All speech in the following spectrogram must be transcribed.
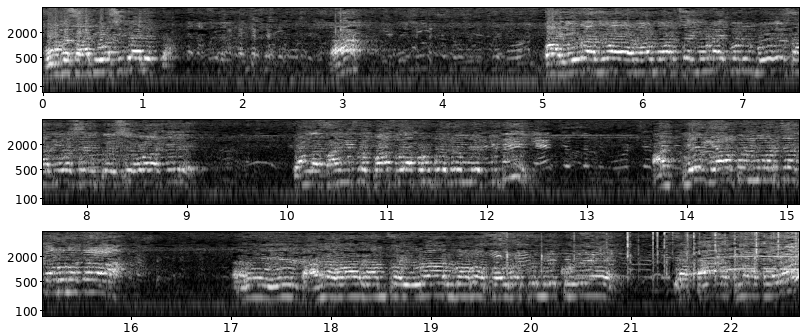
बोगस आदिवासी बी आलेत का? हा? बा एवढा जो राम मोर्चा घेऊन आहेत म्हणून बोगस आदिवासी पैसे गोळा केले. त्यांना सांगितलं पाच लाख रुपये जमले किती? आणि ते घ्या पण मोर्चा काढू नका. अरे हे धानावाग आमचा युवराज बाबासाहेबाचं लेखोय त्या पाच लाखावर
